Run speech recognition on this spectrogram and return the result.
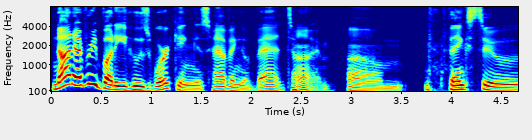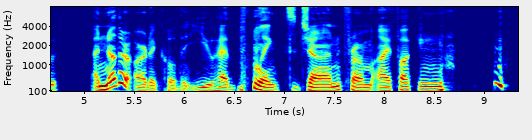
not everybody who's working is having a bad time. Um, thanks to another article that you had linked, John, from I fucking.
